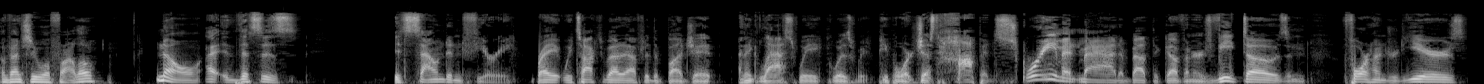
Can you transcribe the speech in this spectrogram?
eventually will follow? No, I, this is it's sound and fury, right? We talked about it after the budget. I think last week was where people were just hopping, screaming mad about the governor's vetoes and 400 years.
